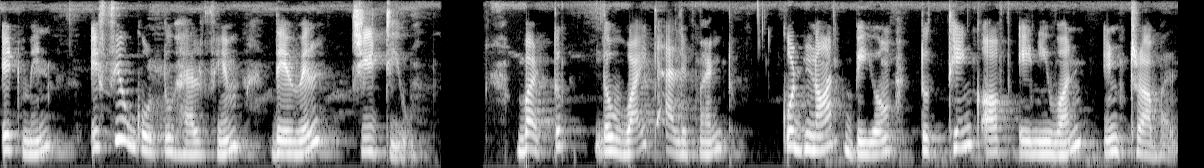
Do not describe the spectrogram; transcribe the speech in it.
It means if you go to help him, they will cheat you. But the white elephant could not bear to think of anyone in trouble,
